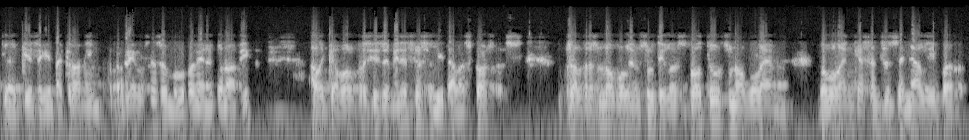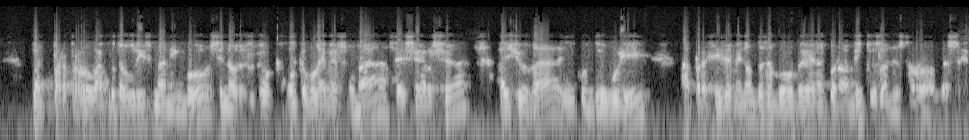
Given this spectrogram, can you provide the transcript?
que, que és aquest acrònim Reus Desenvolupament Econòmic, el que vol precisament és facilitar les coses. Nosaltres no volem sortir les fotos, no volem, no volem que se'ns assenyali per, per, per, robar protagonisme a ningú, sinó que el que volem és sumar, fer xarxa, ajudar i contribuir a precisament el desenvolupament econòmic, que és la nostra raó de ser.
